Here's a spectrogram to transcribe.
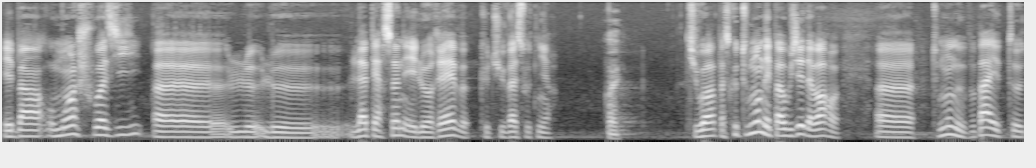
eh ben, au moins choisis euh, le, le- la personne et le rêve que tu vas soutenir. Ouais. Tu vois, parce que tout le monde n'est pas obligé d'avoir. euh, tout le monde ne peut pas être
